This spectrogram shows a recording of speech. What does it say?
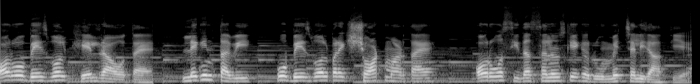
और वो बेसबॉल खेल रहा होता है। लेकिन तभी वो बेसबॉल पर एक शॉट मारता है और वो सीधा सलून्सकी के एक रूम में चली जाती है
